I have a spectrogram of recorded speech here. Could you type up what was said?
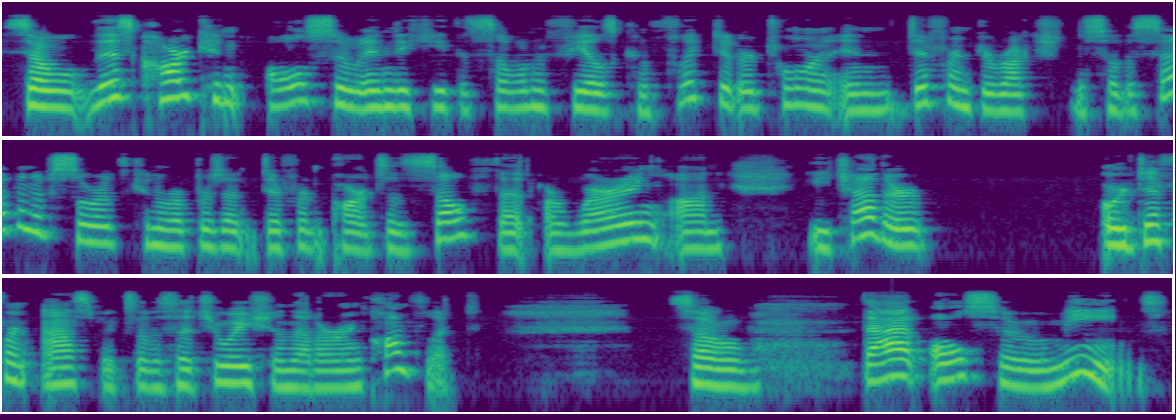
So, this card can also indicate that someone feels conflicted or torn in different directions. So, the Seven of Swords can represent different parts of the self that are wearing on each other or different aspects of a situation that are in conflict. So, that also means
